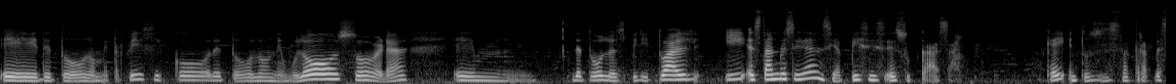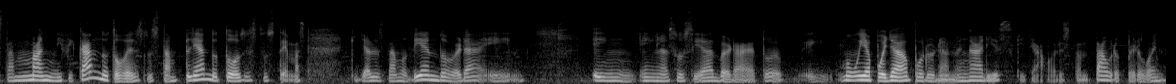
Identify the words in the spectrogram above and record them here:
eh, de todo lo metafísico, de todo lo nebuloso, ¿verdad? Em, de todo lo espiritual y está en residencia. Pisces es su casa. Entonces está, está, magnificando todo esto, está ampliando todos estos temas que ya lo estamos viendo, ¿verdad? En, en, la sociedad, ¿verdad? Todo, muy apoyado por Urano en Aries, que ya ahora está en Tauro, pero bueno,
